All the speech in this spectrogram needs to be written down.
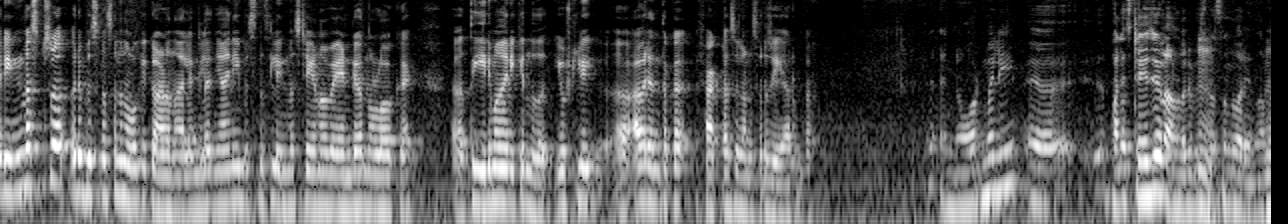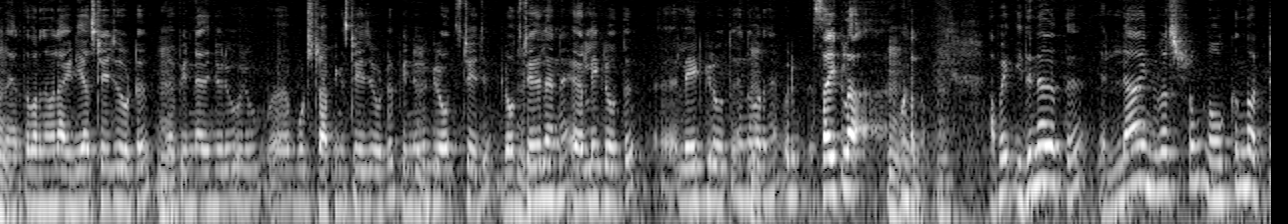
ഒരു ഇൻവെസ്റ്റർ ഒരു ബിസിനസ്സിനെ നോക്കി കാണുന്ന അല്ലെങ്കിൽ ഞാൻ ഈ ബിസിനസ്സിൽ ഇൻവെസ്റ്റ് ചെയ്യണോ വേണ്ടയോ എന്നുള്ളതൊക്കെ തീരുമാനിക്കുന്നത് യൂഷ്വലി അവരെന്തൊക്കെ ഫാക്ടേഴ്സ് കൺസിഡർ ചെയ്യാറുണ്ട്? നോർമലി പല സ്റ്റേജുകളാണല്ലോ ഒരു ബിസിനസ് എന്ന് പറയുന്നത്. നമ്മൾ നേരത്തെ പറഞ്ഞ പോലെ ഐഡിയ സ്റ്റേജ് തൊട്ട് പിന്നെ അതിന്റെ ഒരു ഒരു ബൂട്ട് സ്റ്റാപ്പിംഗ് സ്റ്റേജ് തൊട്ട് പിന്നെ ഒരു ഗ്രോത്ത് സ്റ്റേജ് ഗ്രോത്ത് സ്റ്റേജിൽ തന്നെ ഏർലി ഗ്രോത്ത് ലേറ്റ് ഗ്രോത്ത് എന്ന് പറഞ്ഞ ഒരു സൈക്കിൾ ഉണ്ടല്ലോ. അപ്പോൾ ഇതിനകത്ത് എല്ലാ ഇൻവെസ്റ്ററും നോക്കുന്ന ഒറ്റ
